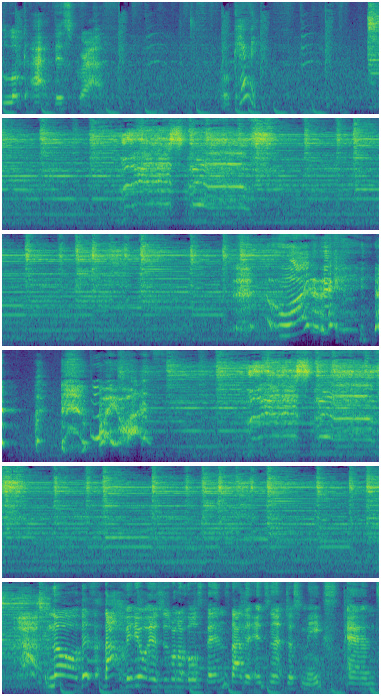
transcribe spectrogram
Look at This Graph. Okay. Why do they? Video is just one of those things that the internet just makes and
